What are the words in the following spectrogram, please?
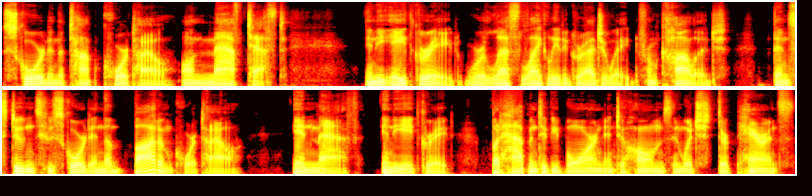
scored in the top quartile on math test in the eighth grade were less likely to graduate from college than students who scored in the bottom quartile in math in the eighth grade, but happened to be born into homes in which their parents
